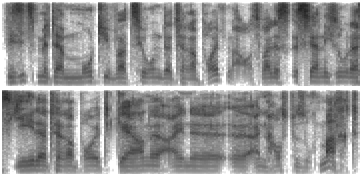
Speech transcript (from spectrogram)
Wie sieht es mit der Motivation der Therapeuten aus? Weil es ist ja nicht so, dass jeder Therapeut gerne eine, äh, einen Hausbesuch macht.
